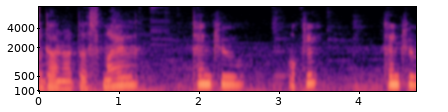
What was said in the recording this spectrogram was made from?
उदाहरणार्थ स्माईल थँक्यू ओके थँक्यू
